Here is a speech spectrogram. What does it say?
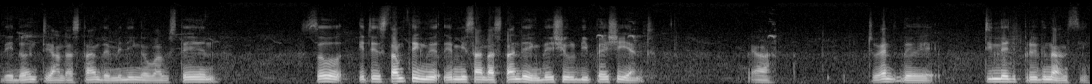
they don't understand the meaning of abstain. So it is something a misunderstanding. They should be patient. Yeah. To end the teenage pregnancy,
